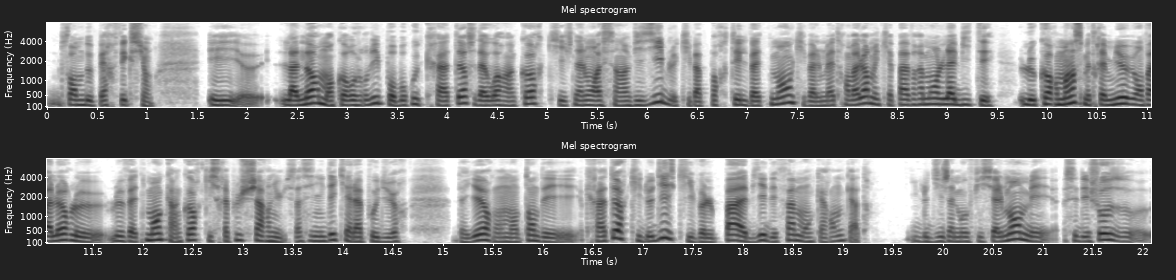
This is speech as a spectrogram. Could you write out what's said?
une forme de perfection. Et euh, la norme encore aujourd'hui pour beaucoup de créateurs, c'est d'avoir un corps qui est finalement assez invisible, qui va porter le vêtement, qui va le mettre en valeur, mais qui n'a pas vraiment l'habité. Le corps mince mettrait mieux en valeur le, le vêtement qu'un corps qui serait plus charnu. Ça, c'est une idée qui a la peau dure. D'ailleurs, on entend des créateurs qui le disent, qui veulent pas habiller des femmes en 44. Ils le disent jamais officiellement, mais c'est des choses euh,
